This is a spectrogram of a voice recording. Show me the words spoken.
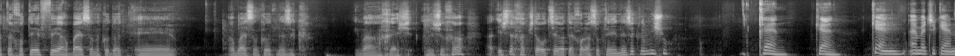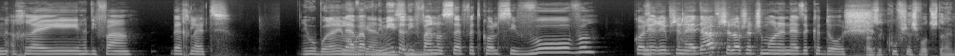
אתה חוטף אה, 14 נקודות, אה, 14 נקודות נזק. עם האחרי הזה שלך. יש לך, כשאתה עוצר, אתה יכול לעשות אה, נזק למישהו? כן, כן. כן, האמת שכן. אחרי עדיפה, בהחלט. אם הוא בולם עם להבה המגן. פנימית, אז- עדיפה נוספת כל סיבוב. כל יריב שנעדף, 3 עד 8 נזק קדוש. אז זה ק"שש ועוד שתיים.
